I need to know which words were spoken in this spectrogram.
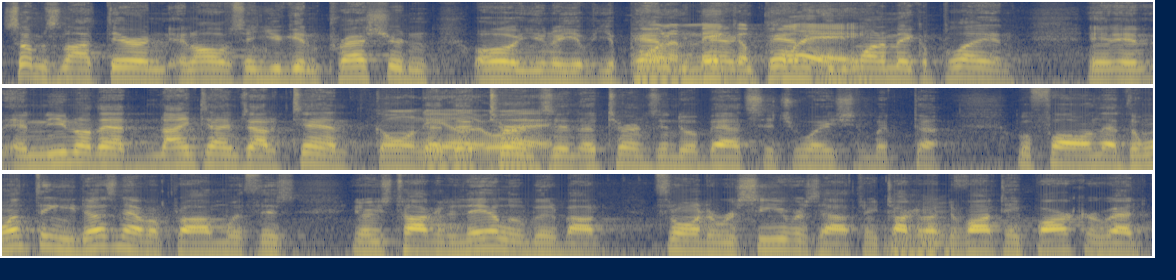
something's not there, and, and all of a sudden you're getting pressured, and oh, you know, you, you panic, you make panic, a you panic, you want to make a play, and, and, and, and you know that nine times out of ten, Going that, that turns in, that turns into a bad situation. But uh, we'll fall on that. The one thing he doesn't have a problem with is, you know, he's talking today a little bit about throwing to receivers out there. He talked about DeVante Parker, who had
